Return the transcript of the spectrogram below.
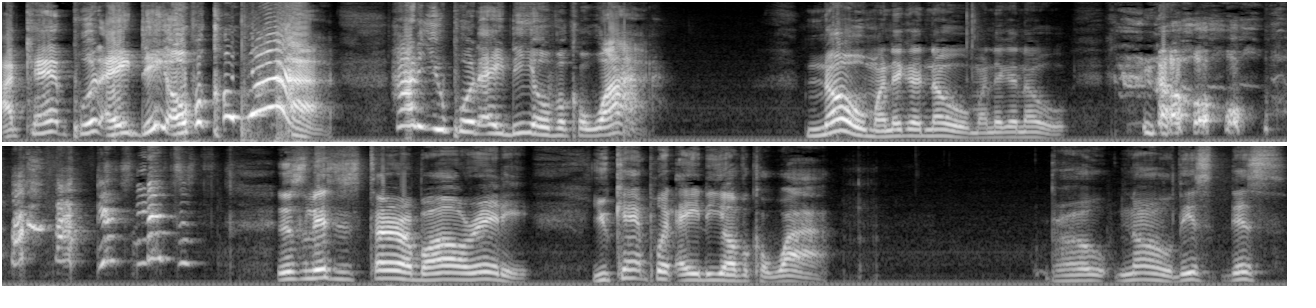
I can't put AD over Kawhi. How do you put AD over Kawhi? No, my nigga, no, my nigga, no, no. this list is, this list is terrible already. You can't put AD over Kawhi, bro. No, this, this.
